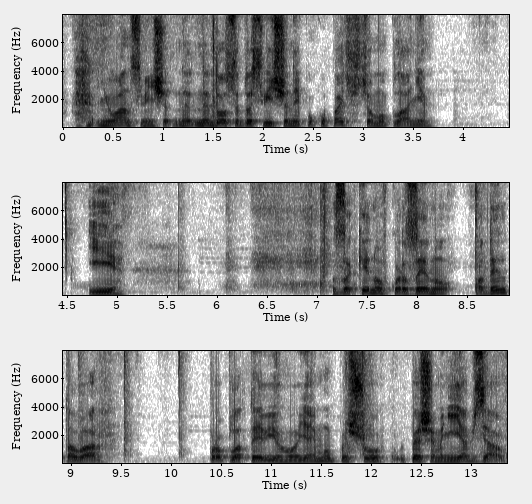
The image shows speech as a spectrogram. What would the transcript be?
нюанс, він ще не, досить досвідчений покупець в цьому плані. І закинув в корзину один товар, проплатив його. Я йому пишу, пише мені, я взяв.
